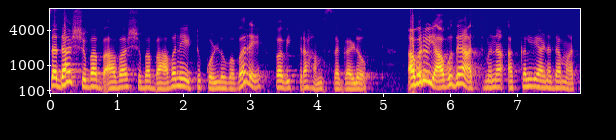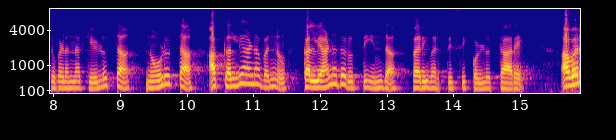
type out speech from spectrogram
ಸದಾ ಶುಭ ಭಾವ, ಶುಭ ಭಾವನೆ ಇಟ್ಟುಕೊಳ್ಳುವವರೇ ಪವಿತ್ರ ಹಂಸಗಳು. ಅವರು ಯಾವುದೇ ಆತ್ಮನ ಅಕಲ್ಯಾಣದ ಮಾತುಗಳನ್ನು ಕೇಳುತ್ತಾ, ನೋಡುತ್ತಾ, ಆ ಕಲ್ಯಾಣವನ್ನು ಕಲ್ಯಾಣದ ವೃತ್ತಿಯಿಂದ ಪರಿವರ್ತಿಸಿಕೊಳ್ಳುತ್ತಾರೆ. ಅವರ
